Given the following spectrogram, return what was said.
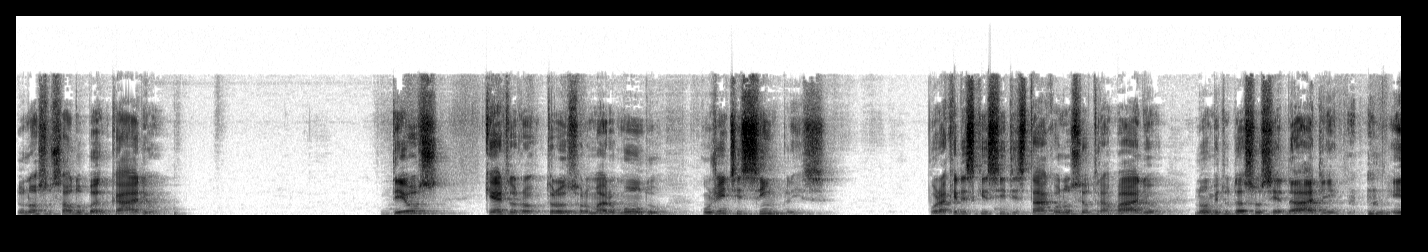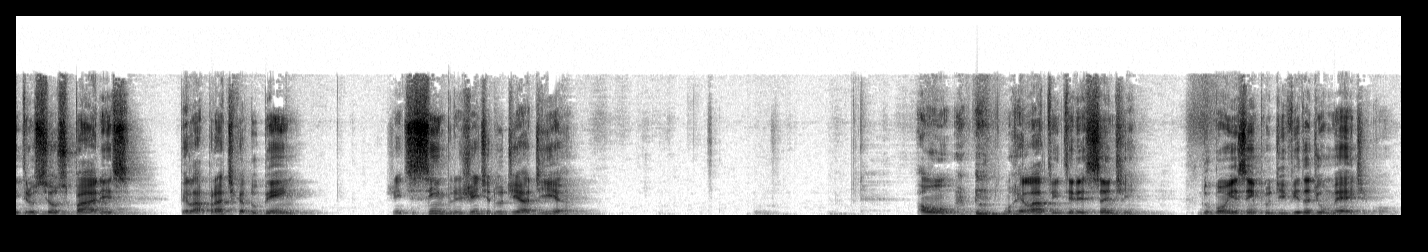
do nosso saldo bancário. Deus quer transformar o mundo com gente simples, por aqueles que se destacam no seu trabalho, no âmbito da sociedade, entre os seus pares, pela prática do bem. Gente simples, gente do dia a dia. Há um, um relato interessante do bom exemplo de vida de um médico.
